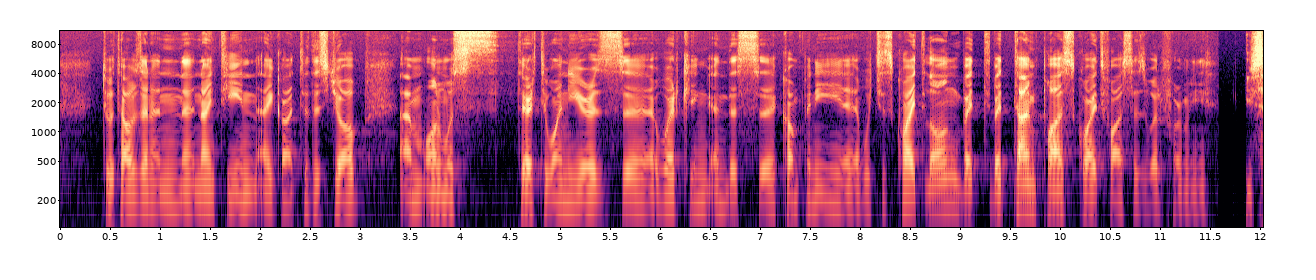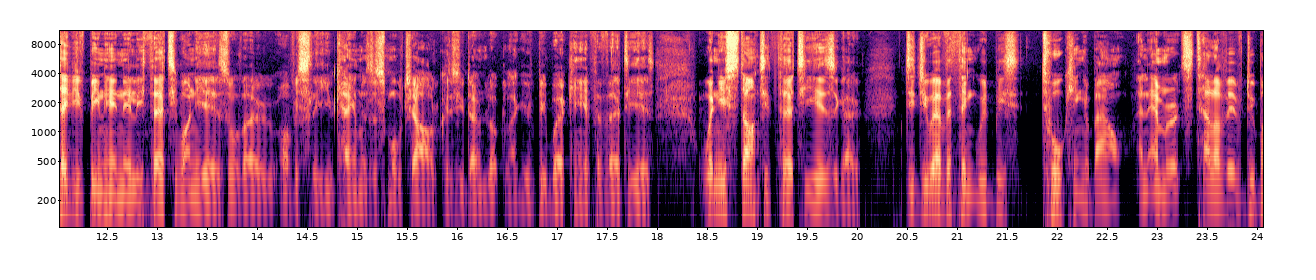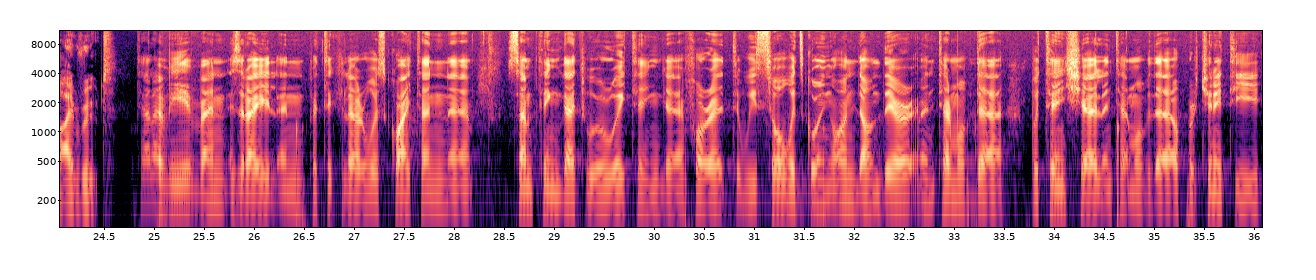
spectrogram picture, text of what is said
2019 I got to this job. I'm almost 31 years uh, working in this uh, company, uh, which is quite long, but but time passed quite fast as well for me. You said you've been here nearly 31 years, although obviously you came as a small child because you don't look like you've been working here for 30 years. When you started 30 years ago, did you ever think we'd be talking about an Emirates Tel Aviv Dubai route? Tel Aviv and Israel in particular was quite an uh, something that we were waiting uh, for it. We saw what's going on down there in terms of the potential, in terms of the opportunity.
